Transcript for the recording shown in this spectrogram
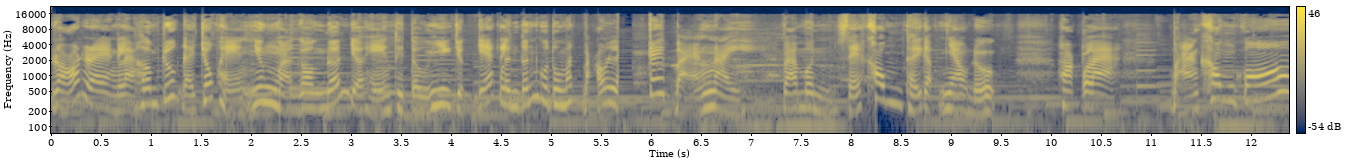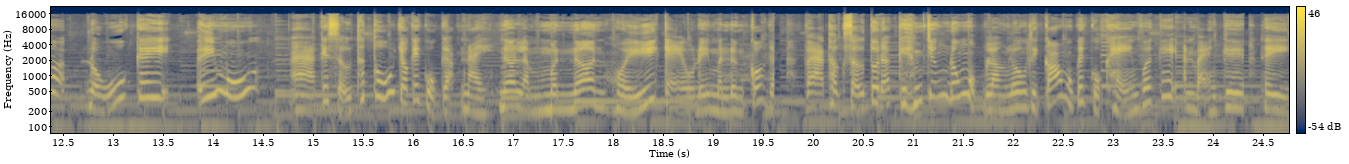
rõ ràng là hôm trước đã chốt hẹn nhưng mà gần đến giờ hẹn thì tự nhiên trực giác linh tính của tôi mách bảo là cái bạn này và mình sẽ không thể gặp nhau được. Hoặc là bạn không có đủ cái ý muốn à cái sự thích thú cho cái cuộc gặp này. Nên là mình nên hủy kèo đi, mình đừng có gặp. Và thật sự tôi đã kiểm chứng đúng một lần luôn, thì có một cái cuộc hẹn với cái anh bạn kia. Thì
